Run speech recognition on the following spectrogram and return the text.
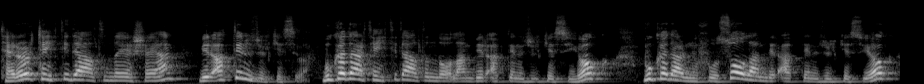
terör tehdidi altında yaşayan bir Akdeniz ülkesi var. Bu kadar tehdit altında olan bir Akdeniz ülkesi yok. Bu kadar nüfusu olan bir Akdeniz ülkesi yok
